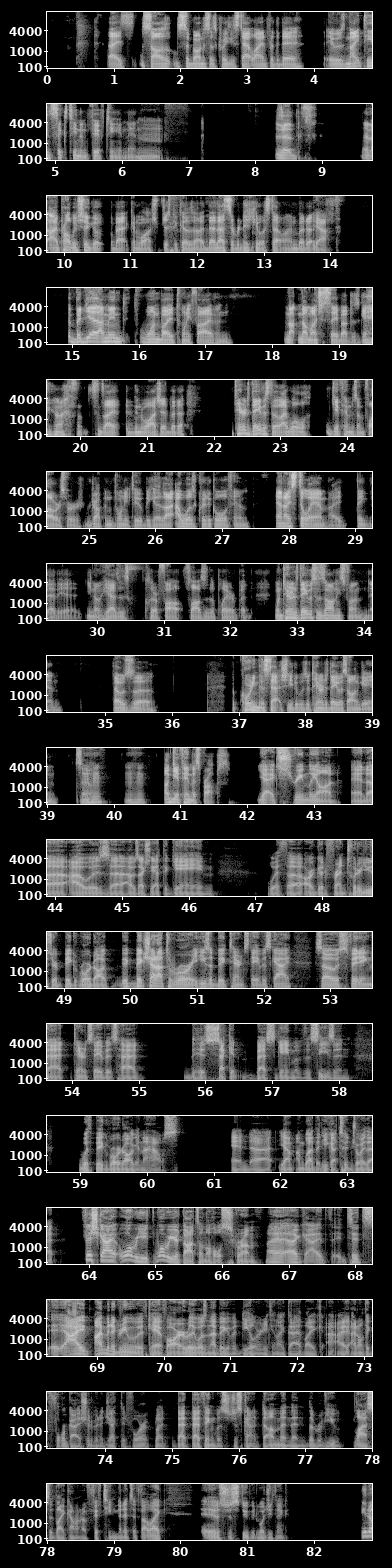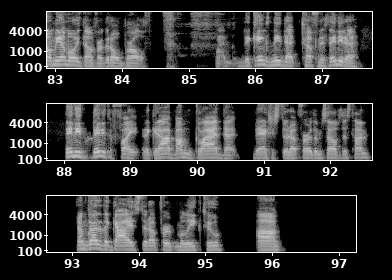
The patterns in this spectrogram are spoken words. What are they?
I saw Sabonis's crazy stat line for the day. It was 19, 16, and 15. And mm. that, and I probably should go back and watch just because I, that, that's a ridiculous stat line. But uh, yeah, but yeah, I mean, one by 25 and not, not much to say about this game since I didn't watch it, but uh, Terrence Davis, though, I will give him some flowers for dropping 22 because I, I was critical of him, and I still am. I think that it, you know he has his clear flaws as a player, but when Terrence Davis is on, he's fun, and that was uh according to the stat sheet, it was a Terrence Davis on game, so mm-hmm. Mm-hmm. I'll give him his props. Yeah, extremely on, and uh, I was uh, I was actually at the game with uh, our good friend, Twitter user Big Roar Dog. Big big shout out to Rory. He's a big Terrence Davis guy. So it's fitting that Terrence Davis had his second best game of the season with Big Roar Dog in the house. And uh, yeah, I'm, I'm glad that he got to enjoy that. Fish guy, what were you? What were your thoughts on the whole scrum? I, I, it's, it's, I, I'm in agreement with KFR. It really wasn't that big of a deal or anything like that. Like, I, I don't think four guys should have been ejected for it, but that, that thing was just kind of dumb. And then the review lasted like I don't know, 15 minutes. It felt like it was just stupid. What'd you think? You know me, I'm always down for a good old brawl. The Kings need that toughness. They need a, they need, they need to fight. Like, and I, I'm glad that they actually stood up for themselves this time. And I'm glad that the guys stood up for Malik too. Um,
